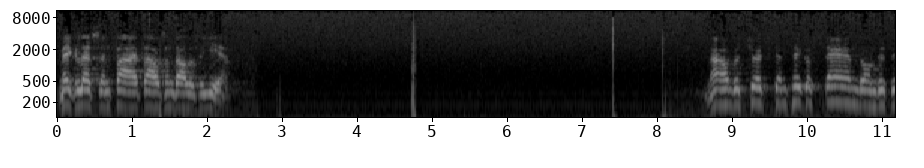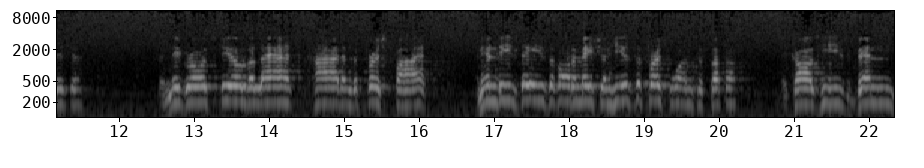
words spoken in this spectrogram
make less than $5,000 a year. Now the church can take a stand on this issue. The Negro is still the last hired and the first fired. And in these days of automation, he is the first one to suffer because he's been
